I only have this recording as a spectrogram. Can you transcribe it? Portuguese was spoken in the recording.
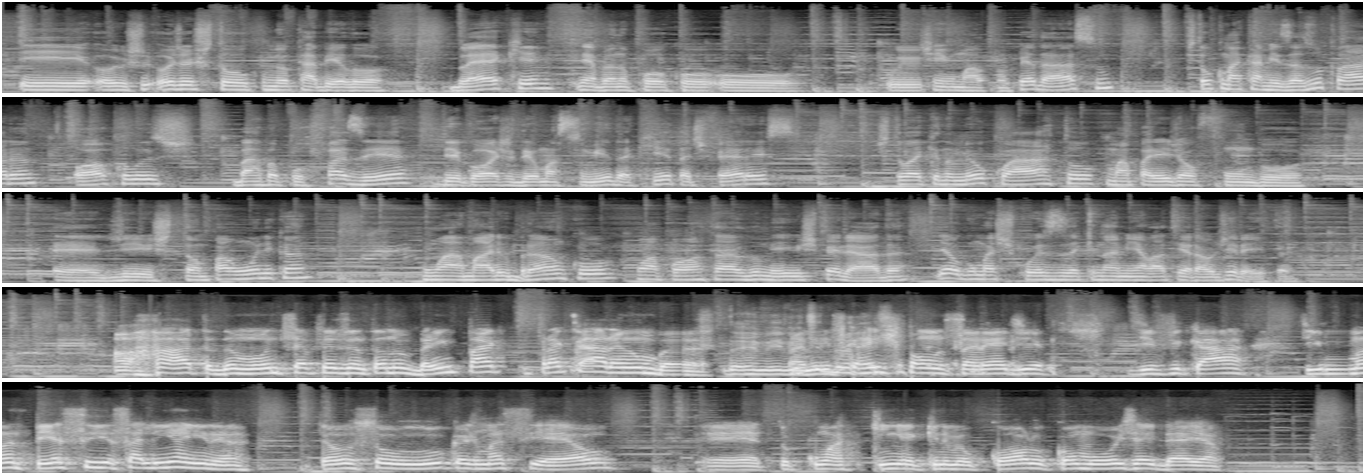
E hoje, hoje eu estou com meu cabelo black, lembrando um pouco o, o tinha uma um pedaço. Estou com uma camisa azul clara, óculos, barba por fazer, bigode deu uma sumida aqui, tá de férias. Estou aqui no meu quarto, com uma parede ao fundo é, de estampa única, um armário branco com a porta do meio espelhada e algumas coisas aqui na minha lateral direita. Ah, todo mundo se apresentando bem pra, pra caramba. 2022. Pra mim fica a responsa, né? De, de ficar, de manter esse, essa linha aí, né? Então eu sou o Lucas Maciel, é, tô com a Kim aqui no meu colo, como hoje a ideia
